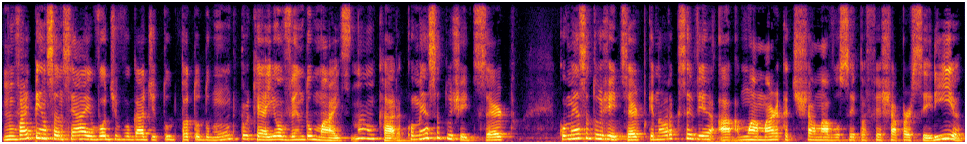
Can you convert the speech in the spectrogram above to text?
Não vai pensando assim, ah, eu vou divulgar de tudo para todo mundo porque aí eu vendo mais. Não, cara, começa do jeito certo. Começa do jeito certo, porque na hora que você vê a, uma marca te chamar você para fechar parceria,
